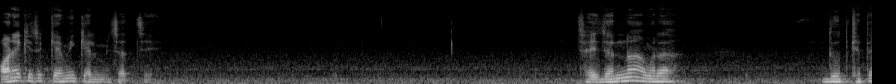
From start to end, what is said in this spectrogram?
অনেক কিছু কেমিক্যাল মিশাচ্ছে। সেই জন্য আমরা দুধ খেতে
